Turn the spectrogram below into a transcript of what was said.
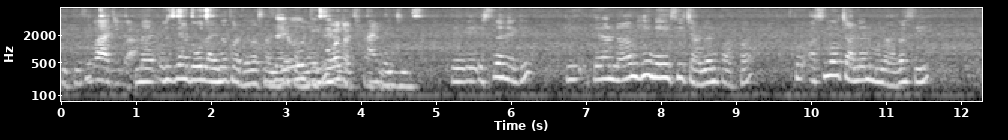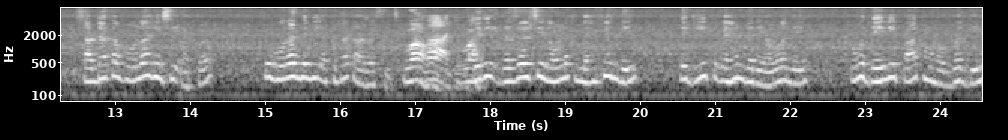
ਕੀਤੇ ਸੀ। ਵਾਹ ਜੀ ਵਾਹ। ਮੈਂ ਉਸ ਦੀਆਂ ਦੋ ਲਾਈਨਾਂ ਤੁਹਾਡੇ ਨਾਲ ਸਾਂਝੀਆਂ ਜ਼ਰੂਰ ਜੀ। ਬਹੁਤ ਅੱਛਾ। ਹਾਂਜੀ। ਤੇ ਇਸ ਤਰ੍ਹਾਂ ਹੈਗੀ ਕਿ ਤੇਰਾ ਨਾਮ ਹੀ ਨਹੀਂ ਸੀ ਚਾਨਣ ਪਾਪਾ ਤੂੰ ਅਸਲੋਂ ਚਾਨਣ ਮੁਨਾਰਾ ਸੀ। ਸਾਡਾ ਤਾਂ ਹੋਣਾ ਹੀ ਸੀ ਅੱਪਰ ਤੂੰ ਹੋਰਾਂ ਦੇ ਵੀ ਅੱਖ ਦਾ ਤਾਰਾ ਸੀ। ਵਾਹ ਵਾਹ ਜੀ, ਵਾਹ। ਤੇਰੀ ਗਜ਼ਲ ਸੀ ਰੌਣਕ ਮਹਿਫਿਲ ਦੀ ਤੇ ਗੀਤ ਵਹਿਣ ਦਰਿਆਵਾਂ ਦੇ ਉਹ ਦੇਵੀ ਪਾਕ ਮੁਹੱਬਤ ਦੀ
